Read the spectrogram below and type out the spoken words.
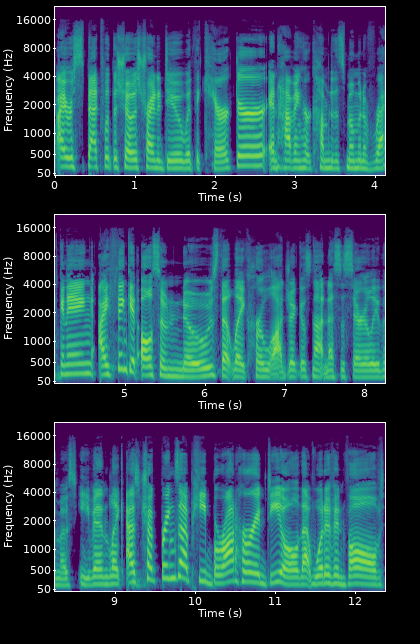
I respect what the show is trying to do with the character and having her come to this moment of reckoning. I think it also knows that like her logic is not necessarily the most even. Like as Chuck brings up, he brought her a deal that would have involved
